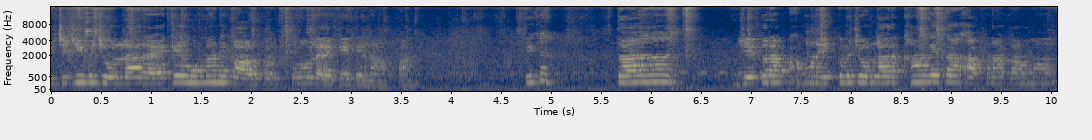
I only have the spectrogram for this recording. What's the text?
ਵਿੱਚ ਜੀ ਵਿਚੋਲਾ ਰਹਿ ਕੇ ਉਹਨਾਂ ਨੇ ਕਾਲਪੁਰਖ ਕੋਲੋਂ ਲੈ ਕੇ ਦੇਣਾ ਆਪਾਂ ਨੂੰ। ਠੀਕ ਹੈ? ਤਾਂ ਜੇਕਰ ਆਪਾਂ ਹੁਣ ਇੱਕ ਵਿਚੋਲਾ ਰੱਖਾਂਗੇ ਤਾਂ ਆਪਣਾ ਕੰਮ,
